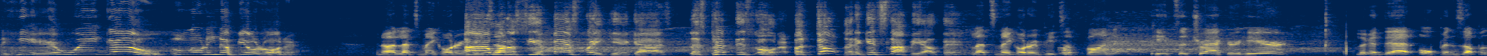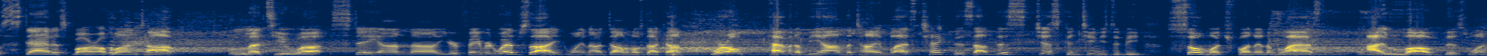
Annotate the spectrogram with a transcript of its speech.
And here we go, loading up your order. You know, let's make ordering pizza. I want to see a fast break here, guys. Let's pep this order, but don't let it get sloppy out there. Let's make ordering pizza fun. Pizza tracker here. Look at that. Opens up a status bar up on top. Lets you uh, stay on uh, your favorite website. Why not Domino's.com? We're all having a Beyond the Time blast. Check this out. This just continues to be so much fun and a blast. I love this one.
